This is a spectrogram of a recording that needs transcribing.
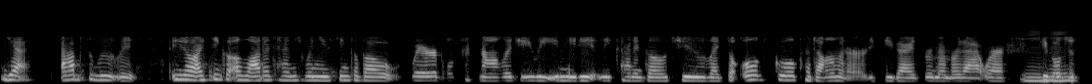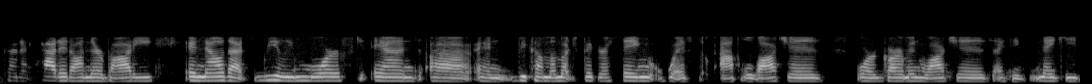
Yes, absolutely. You know, I think a lot of times when you think about wearable technology, we immediately kind of go to like the old school pedometer, if you guys remember that, where people Mhm. just kind of had it on their body and now that's really morphed and uh and become a much bigger thing with apple watches or garmin watches i think nike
